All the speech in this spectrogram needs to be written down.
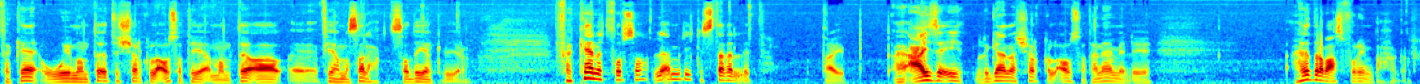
فكان ومنطقة الشرق الأوسط هي منطقة فيها مصالح اقتصادية كبيرة. فكانت فرصة لأمريكا استغلتها. طيب عايزة إيه؟ رجعنا الشرق الأوسط هنعمل إيه؟ هيضرب عصفورين بحجر.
